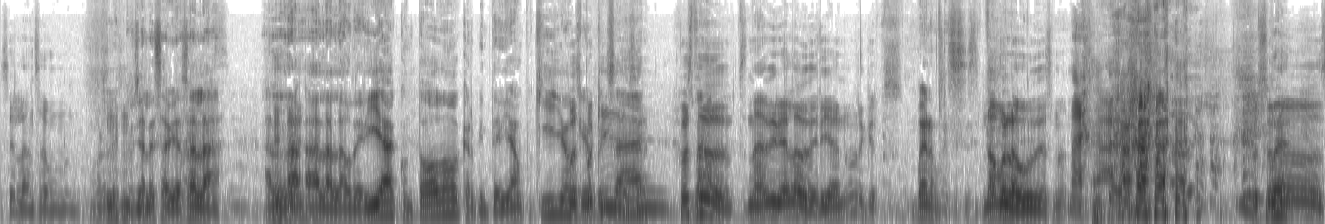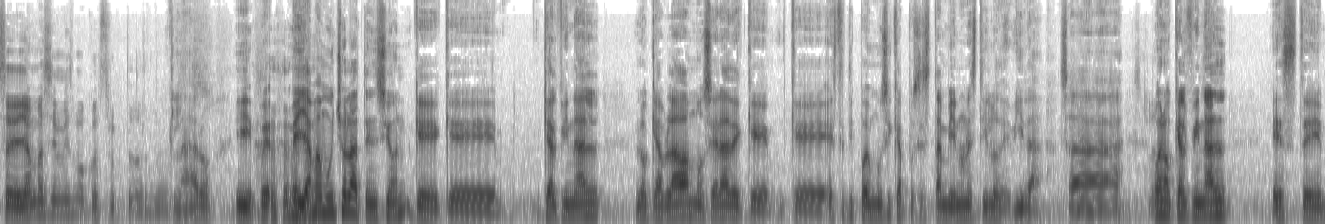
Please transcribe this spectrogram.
se lanza uno. ¿no? Órale, pues ya le sabías a la, a la, a la, laudería con todo, carpintería un poquillo, pues quiero poquillo, pensar. Sí. Justo, bueno. pues nada diría laudería, ¿no? Porque pues, bueno, pues no hago laudes, ¿no? pues uno se llama a sí mismo constructor, ¿no? Claro, y me llama mucho la atención que, que, que al final lo que hablábamos era de que, que, este tipo de música pues es también un estilo de vida. O sea, claro. bueno, que al final este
